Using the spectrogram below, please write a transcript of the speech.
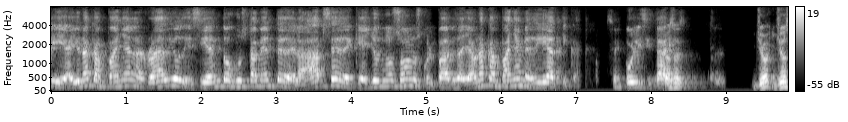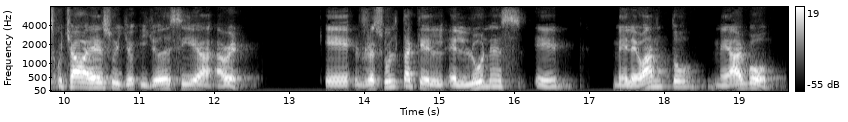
Eli, hay una campaña en la radio diciendo justamente de la APSE de que ellos no son los culpables. Hay una campaña mediática, publicitaria. Entonces, yo, yo escuchaba eso y yo, y yo decía, a ver, eh, resulta que el, el lunes eh, me levanto, me hago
